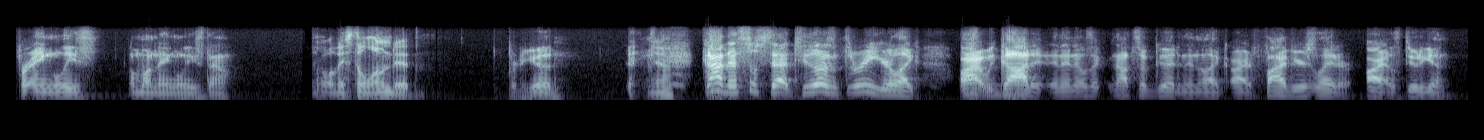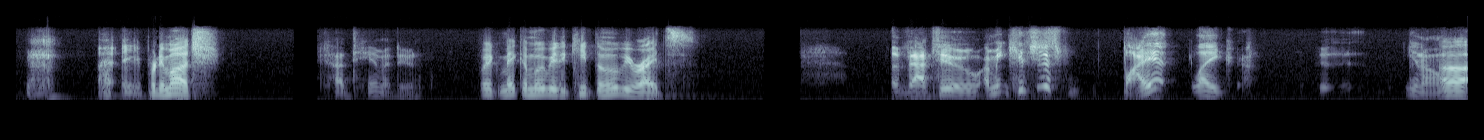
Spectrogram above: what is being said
for Ang Lee's. I'm on Ang Lee's now. Well, they still owned it. Pretty good. Yeah. God, that's so sad. 2003, you're like, all right, we got it, and then it was like not so good, and then they're like, all right, five years later, all right, let's do it again. Eh, Pretty much. God damn it, dude. Quick, make a movie to keep the movie rights. That too. I mean, can't you just buy it? Like, you know. Uh,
